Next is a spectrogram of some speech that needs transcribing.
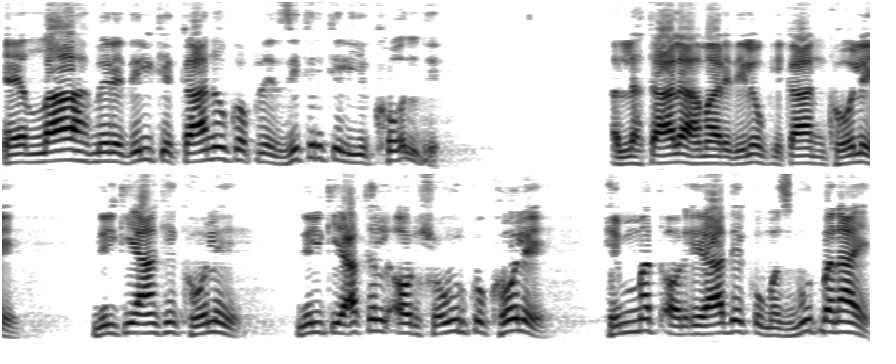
اے اللہ، میرے دل کے کانوں کو اپنے ذکر کے لیے کھول دے۔ اللہ تعالی ہمارے دلوں کے کان کھولے، دل کی آنکھیں کھولے، دل کی عقل اور شعور کو کھولے، ہمت اور ارادے کو مضبوط بنائے۔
